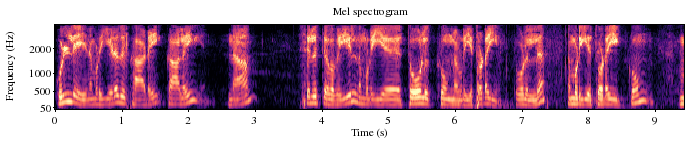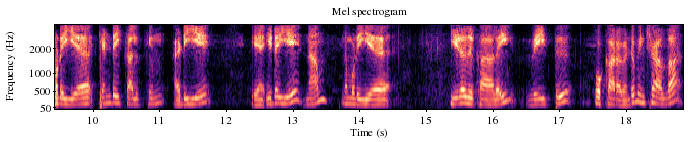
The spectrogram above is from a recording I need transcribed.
உள்ளே நம்முடைய இடது காடை காலை நாம் செலுத்த வகையில் நம்முடைய தோலுக்கும் நம்முடைய தொடை தோளில் நம்முடைய தொடைக்கும் நம்முடைய கெண்டை காலுக்கும் அடியே இடையே நாம் நம்முடைய இடது காலை வைத்து உட்கார வேண்டும். இன்ஷா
